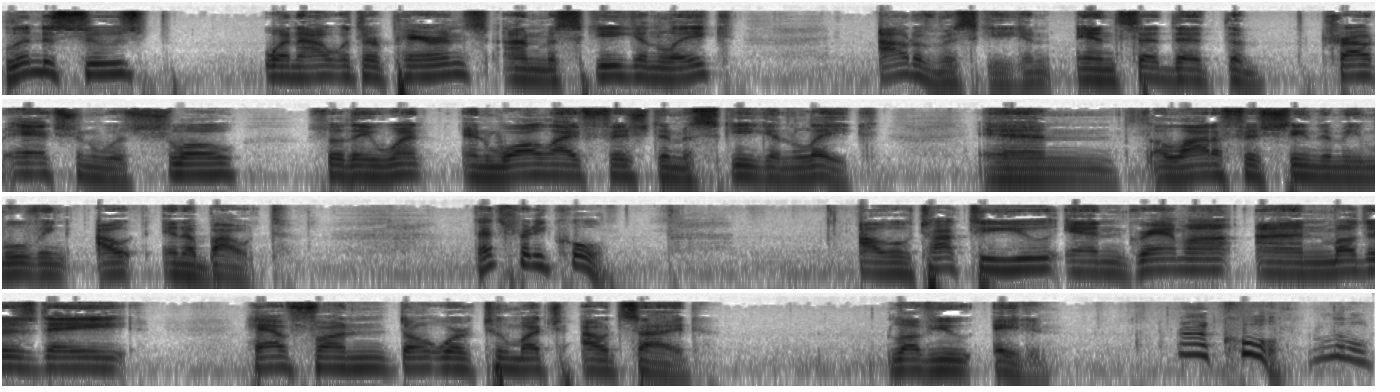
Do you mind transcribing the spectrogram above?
Linda Sue's went out with her parents on Muskegon Lake, out of Muskegon, and said that the trout action was slow, so they went and walleye fished in Muskegon Lake. And a lot of fish seem to be moving out and about. That's pretty cool. I will talk to you and Grandma on Mother's Day. Have fun. Don't work too much outside. Love you, Aiden. Oh, cool. A little,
